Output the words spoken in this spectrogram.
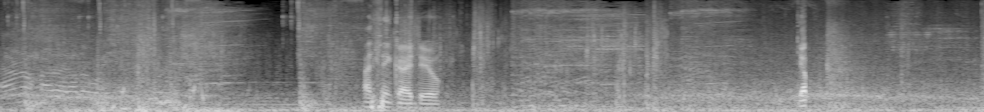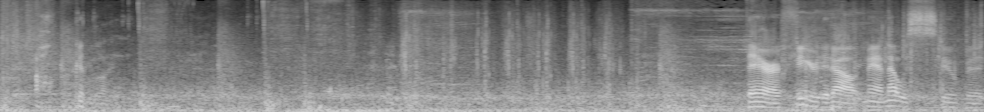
I don't know how that other way is. I think I do. Yep. Oh, good lord. There, I figured it out. Man, that was stupid.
